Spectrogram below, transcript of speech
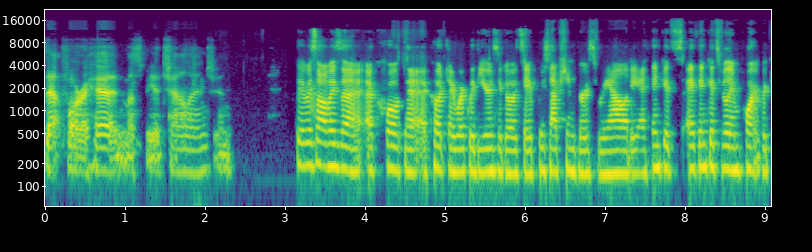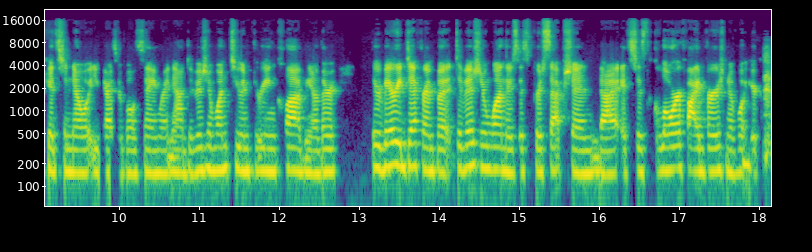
that far ahead must be a challenge. And there was always a, a quote that a coach I worked with years ago would say perception versus reality. I think it's I think it's really important for kids to know what you guys are both saying right now. Division one, two, and three in club, you know, they're they're very different, but division one, there's this perception that it's just glorified version of what you're doing.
